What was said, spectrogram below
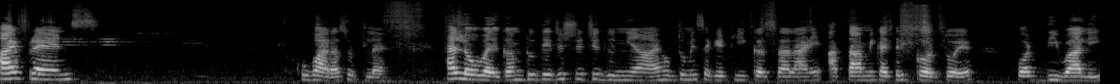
हाय फ्रेंड्स खूप वारा सुटलाय. हॅलो वेलकम टू तेजश्रीची दुनिया. आय होप तुम्ही सगळे ठीक असाल आणि आता आम्ही काहीतरी करतोय फॉर दिवाळी.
